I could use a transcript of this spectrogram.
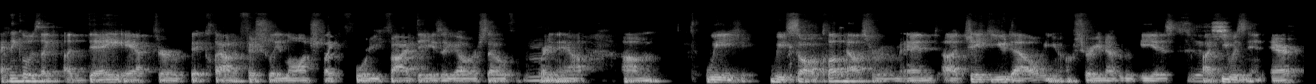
I think it was like a day after BitClout officially launched, like 45 days ago or so, Mm. right now. Um, we we saw a clubhouse room, and uh, Jake Udell, you know, I'm sure you know who he is. Uh, he was in there,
